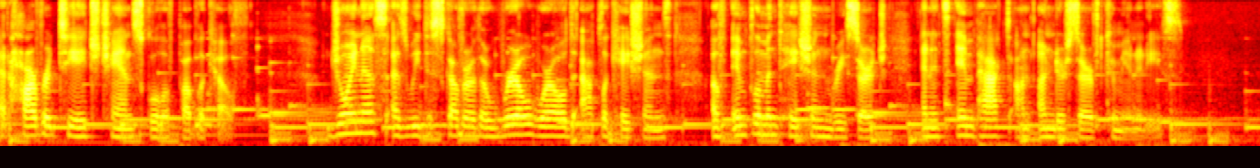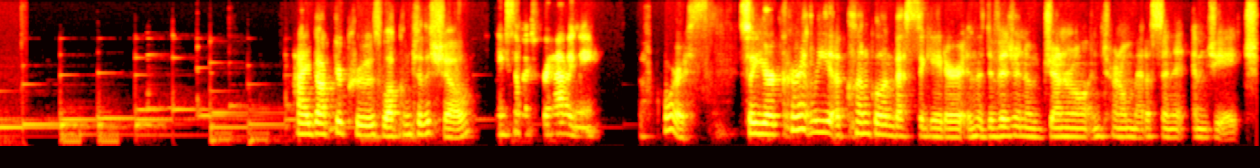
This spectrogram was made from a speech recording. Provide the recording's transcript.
at Harvard T.H. Chan School of Public Health. Join us as we discover the real world applications of implementation research and its impact on underserved communities. Hi, Dr. Kruse. Welcome to the show. Thanks so much for having me. Of course. So you're currently a clinical investigator in the Division of General Internal Medicine at MGH.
